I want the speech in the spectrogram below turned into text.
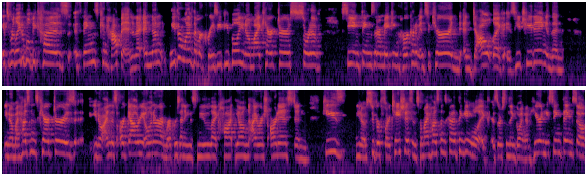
it's relatable because things can happen and, and none, neither one of them are crazy people you know my character is sort of seeing things that are making her kind of insecure and, and doubt like is he cheating and then you know my husband's character is you know i'm this art gallery owner i'm representing this new like hot young irish artist and he's you know super flirtatious. And so my husband's kind of thinking well like is there something going on here? And he's seeing things. So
